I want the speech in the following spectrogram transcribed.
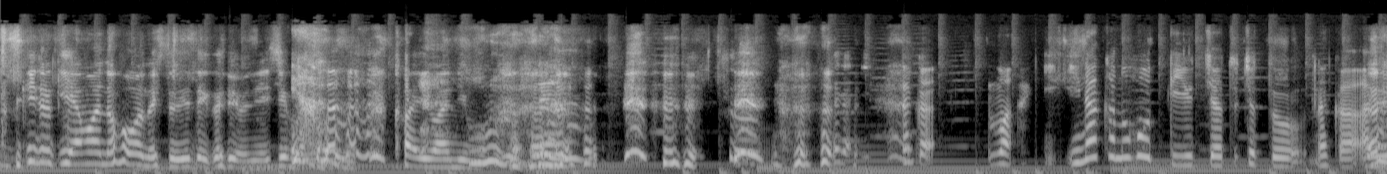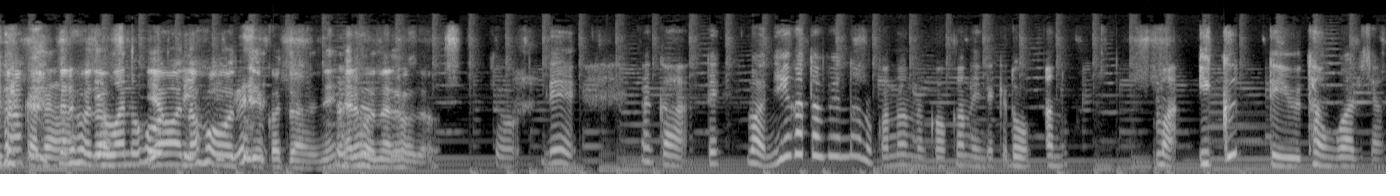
時々山の方の人出てくるよね仕事の会話にも。なんかなんかまあい田舎の方って言っちゃうとちょっとなんかあれだから なるほど。山の方山の方っていうことなのね。なるほどなるほど。そう。でなんかでまあ新潟弁なのか何なのかわかんないんだけどあのまあ行くっていう単語あるじゃん。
